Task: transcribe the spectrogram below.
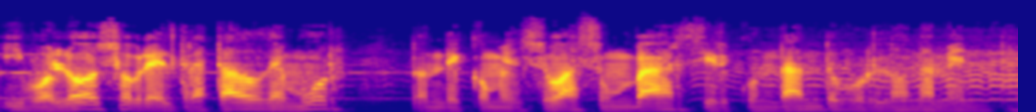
y voló sobre el tratado de Moore, donde comenzó a zumbar circundando burlonamente.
